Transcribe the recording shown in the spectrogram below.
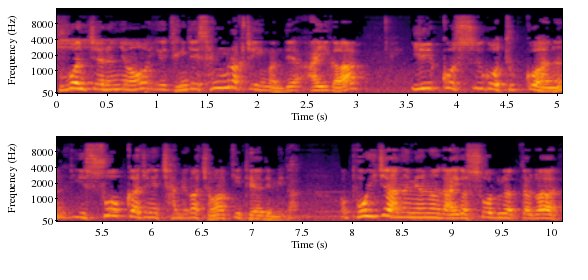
두 번째는요, 이게 굉장히 생물학적인 건데, 아이가 읽고 쓰고 듣고 하는 이 수업 과정의 참여가 정확히 돼야 됩니다. 어, 보이지 않으면 아이가 수업을 갖다가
